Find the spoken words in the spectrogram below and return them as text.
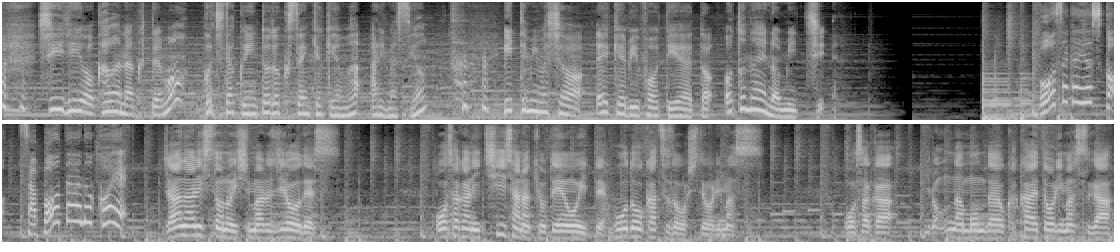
CD を買わなくてもご自宅に届く選挙権はありますよ。行ってみましょう。AKB48 大人への道。大阪よしこサポーターの声。ジャーナリストの石丸次郎です。大阪に小さな拠点を置いて報道活動をしております。大阪いろんな問題を抱えておりますが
